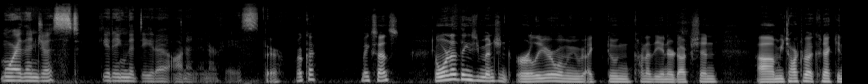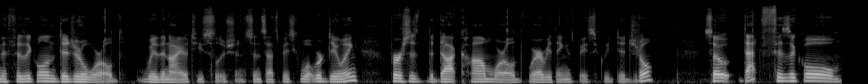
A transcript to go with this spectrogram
more than just getting the data on an interface. Fair. Okay. Makes sense. And one of the things you mentioned earlier when we were like doing kind of the introduction um, you talked about connecting the physical and digital world with an IoT solution, since that's basically what we're doing, versus the dot com world where everything is basically digital. So that physical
